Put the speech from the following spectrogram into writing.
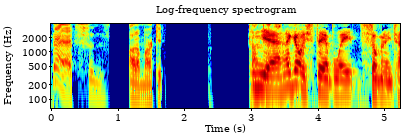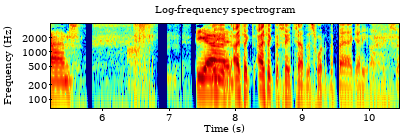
That's out of market. Yeah, I can only stay up late so many times. I, Yeah, mean, I think I think the Saints have this one in the bag anyway. So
